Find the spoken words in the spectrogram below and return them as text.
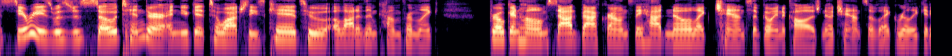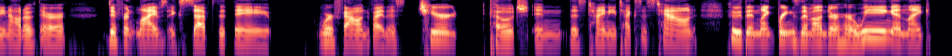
series was just so tender and you get to watch these kids who a lot of them come from like broken homes, sad backgrounds. They had no like chance of going to college, no chance of like really getting out of their different lives except that they were found by this cheer coach in this tiny Texas town who then like brings them under her wing and like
